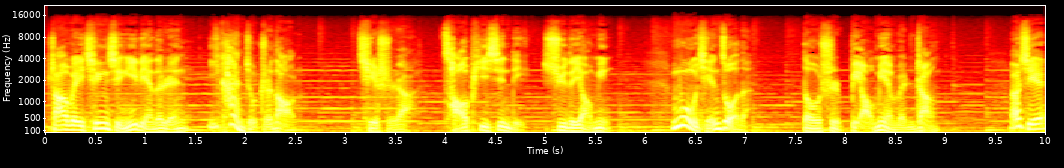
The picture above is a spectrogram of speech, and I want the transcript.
稍微清醒一点的人一看就知道了，其实啊，曹丕心里虚的要命，目前做的都是表面文章，而且。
